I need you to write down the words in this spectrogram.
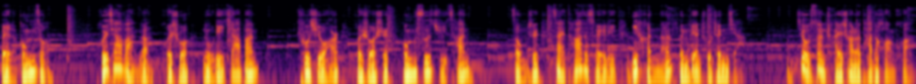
为了工作；回家晚了会说努力加班；出去玩会说是公司聚餐。总之，在他的嘴里，你很难分辨出真假。就算拆穿了他的谎话，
